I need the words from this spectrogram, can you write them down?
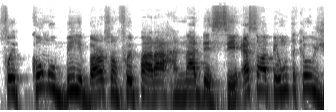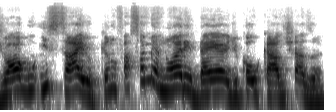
foi como o Billy Barson foi parar na DC? Essa é uma pergunta que eu jogo e saio, porque eu não faço a menor ideia de qual o caso Shazam.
